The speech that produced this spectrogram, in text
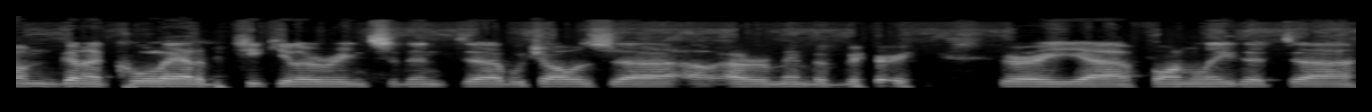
am going to call out a particular incident uh, which I was uh, I remember very very uh, fondly that.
